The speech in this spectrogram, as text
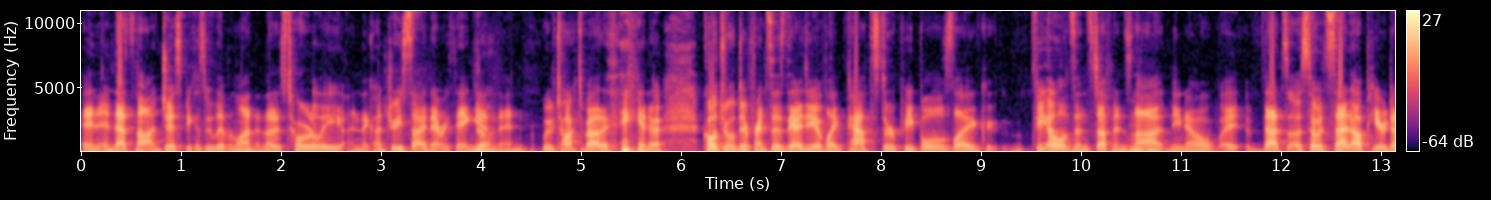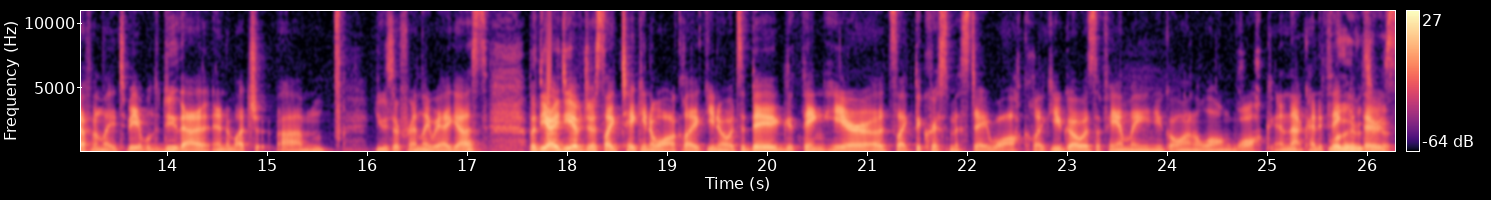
and and that's not just because we live in London. That is totally in the countryside and everything. Yeah. And and we've talked about I think you know cultural differences. The idea of like paths through people's like fields and stuff. And it's not you know it, that's so it's set up here definitely to be able to do that in a much um, user friendly way, I guess. But the idea of just like taking a walk, like, you know, it's a big thing here. It's like the Christmas Day walk. Like you go as a family and you go on a long walk and that kind of well thing. but would say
